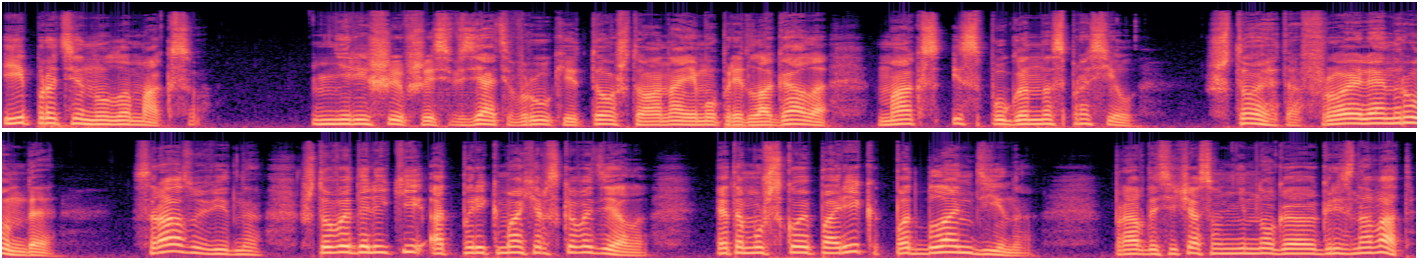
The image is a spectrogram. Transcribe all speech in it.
и протянула Максу. Не решившись взять в руки то, что она ему предлагала, Макс испуганно спросил, «Что это, фройлен Рунде?» «Сразу видно, что вы далеки от парикмахерского дела. Это мужской парик под блондина. Правда, сейчас он немного грязноват,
